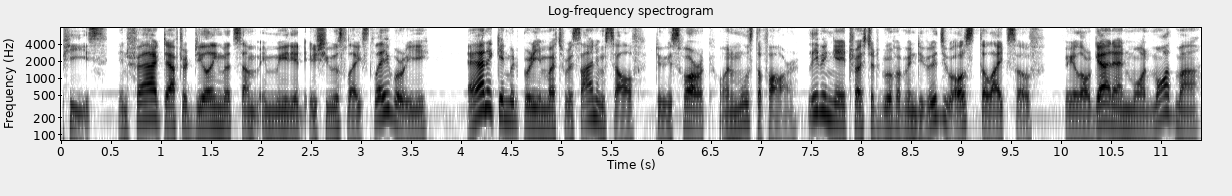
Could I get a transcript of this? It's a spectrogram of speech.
peace. In fact, after dealing with some immediate issues like slavery, Anakin would pretty much resign himself to his work on Mustafar, leaving a trusted group of individuals, the likes of Bail Organa and Mon Mothma,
